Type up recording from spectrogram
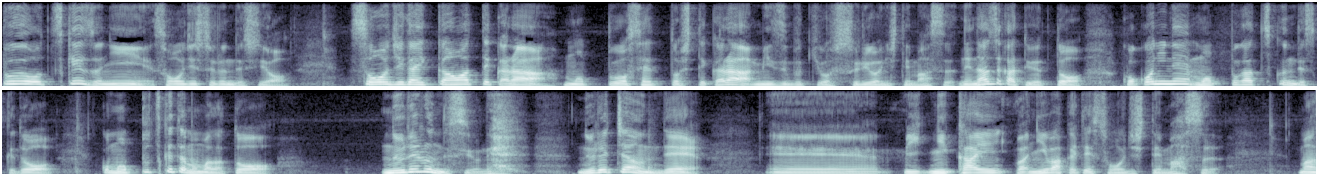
プをつけずに掃除するんですよ。掃除が一回終わってから、モップをセットしてから水拭きをするようにしてます。で、なぜかというと、ここにね、モップがつくんですけど、こうモップつけたままだと、濡れるんですよね。濡れちゃうんで、えー、2回はに分けて掃除してます。まあ、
